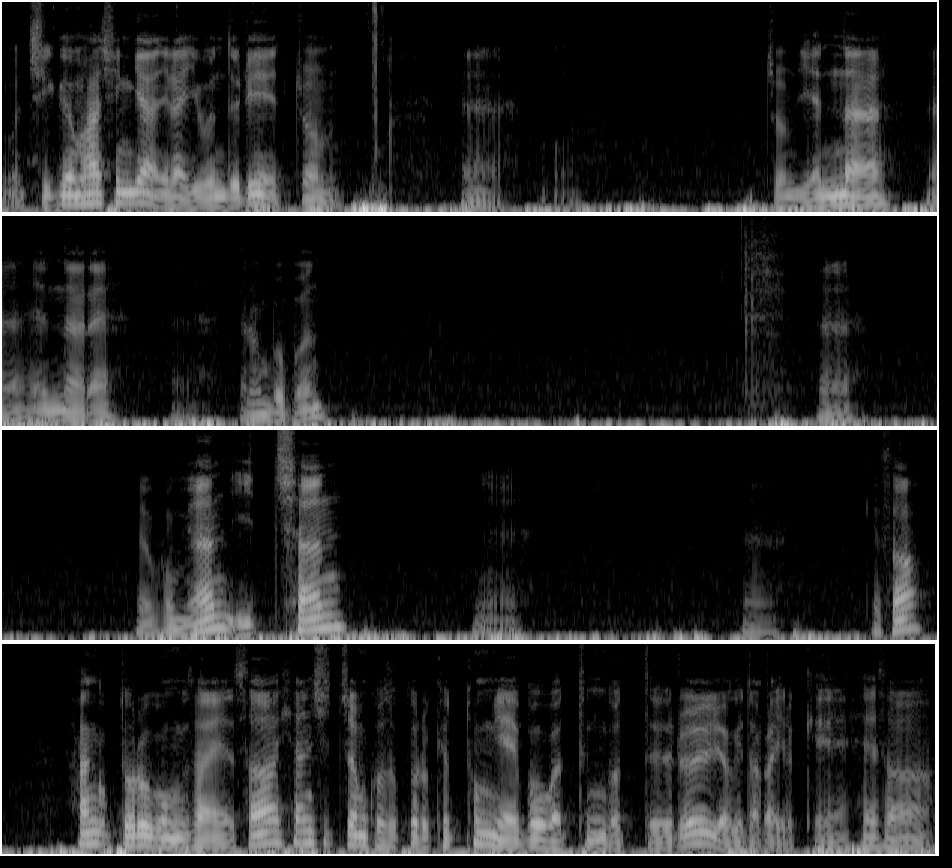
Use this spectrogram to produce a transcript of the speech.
뭐 지금 하신 게 아니라 이분들이 좀, 예, 좀 옛날, 예, 옛날에, 예, 이런 부분. 예, 여기 보면 2000 네. 네. 그래서 한국도로공사에서 현 시점 고속도로 교통예보 같은 것들을 여기다가 이렇게 해서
